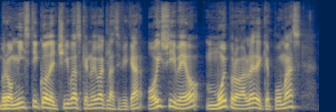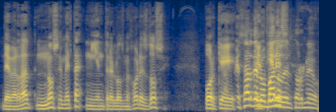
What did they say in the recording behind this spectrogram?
bromístico de Chivas que no iba a clasificar, hoy sí veo muy probable de que Pumas de verdad no se meta ni entre los mejores 12. Porque a pesar de lo malo del torneo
